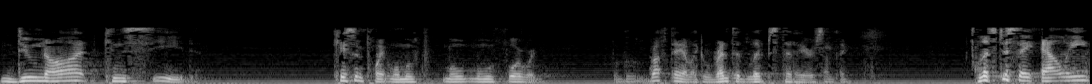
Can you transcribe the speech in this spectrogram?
Do not concede. Case in point, we'll move, we'll move forward rough day, like rented lips today or something. Let's just say Allie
